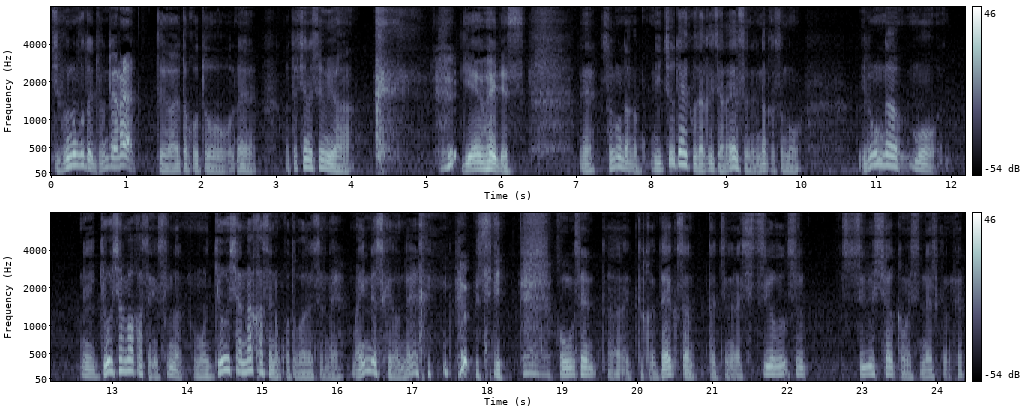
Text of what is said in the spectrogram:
自分のことは自分でやれって言われたことをね私の趣味は DIY です。ね、それもなんか日曜大工だけじゃないですよね。なんかそのいろんなもう、ね、業者任せにするなもう業者泣かせの言葉ですよね。まあいいんですけどね。別に。ホームセンターとか大工さんたちが失業する失業しちゃうかもしれないですけどね。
